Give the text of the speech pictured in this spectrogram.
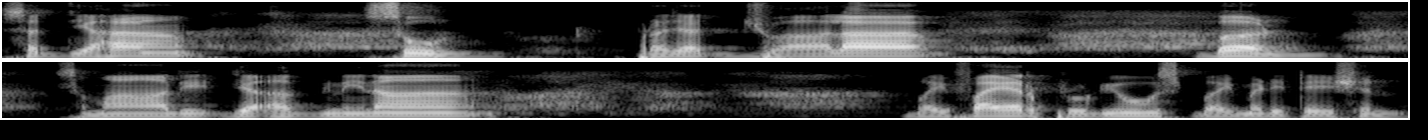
Sadhyaha, soon. Prajajwala, burned. Samadhi agnina, by fire produced by meditation.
